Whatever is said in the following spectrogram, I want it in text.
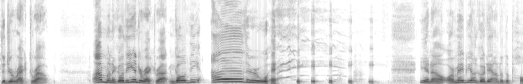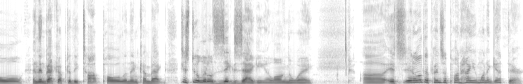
the direct route? I'm going to go the indirect route and go the other way. you know, or maybe I'll go down to the pole and then back up to the top pole and then come back. Just do a little zigzagging along the way. Uh, it's it all depends upon how you want to get there,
